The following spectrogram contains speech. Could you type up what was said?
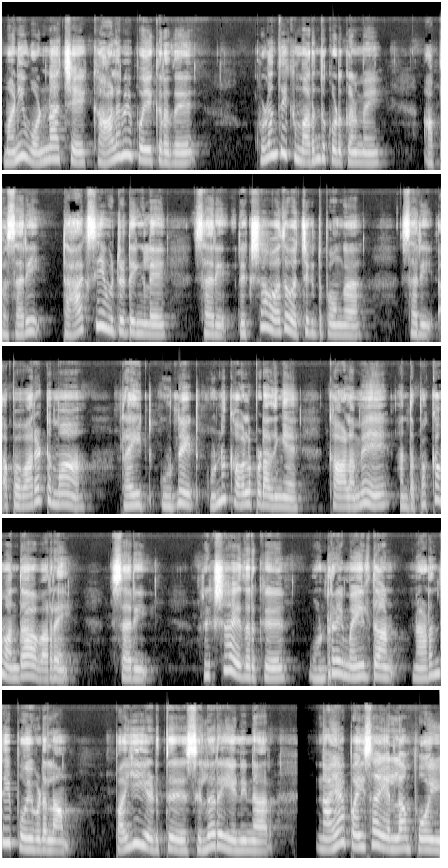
மணி ஒன்னாச்சே காலமே போய்க்கிறது. குழந்தைக்கு மருந்து கொடுக்கணுமே. அப்போ சரி டாக்ஸியை விட்டுட்டிங்களே. சரி ரிக்ஷாவாவது வச்சுக்கிட்டு போங்க. சரி அப்போ வரட்டுமா? Right good night. ஒன்றும் கவலைப்படாதீங்க. காலமே அந்த பக்கம் வந்தால் வரேன் சரி ரிக்ஷா எதற்கு? ஒன்றரை மைல் தான் நடந்தே போய்விடலாம். பையை எடுத்து சில்லறை எண்ணினார். நயா பைசா எல்லாம் போய்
